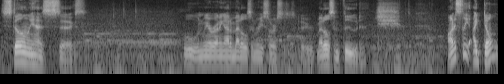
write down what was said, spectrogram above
Still only has six. Ooh, and we are running out of metals and resources. Or metals and food. Shit. Honestly, I don't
